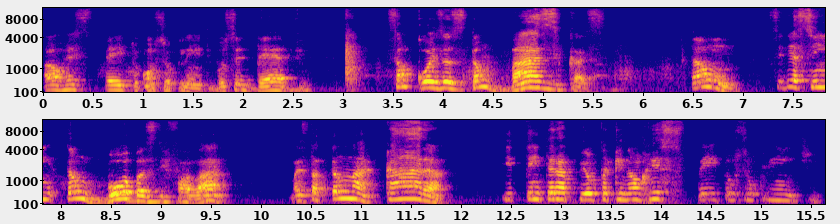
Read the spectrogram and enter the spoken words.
ao respeito com seu cliente. Você deve. São coisas tão básicas, tão, seria assim, tão bobas de falar, mas está tão na cara. E tem terapeuta que não respeita o seu cliente.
